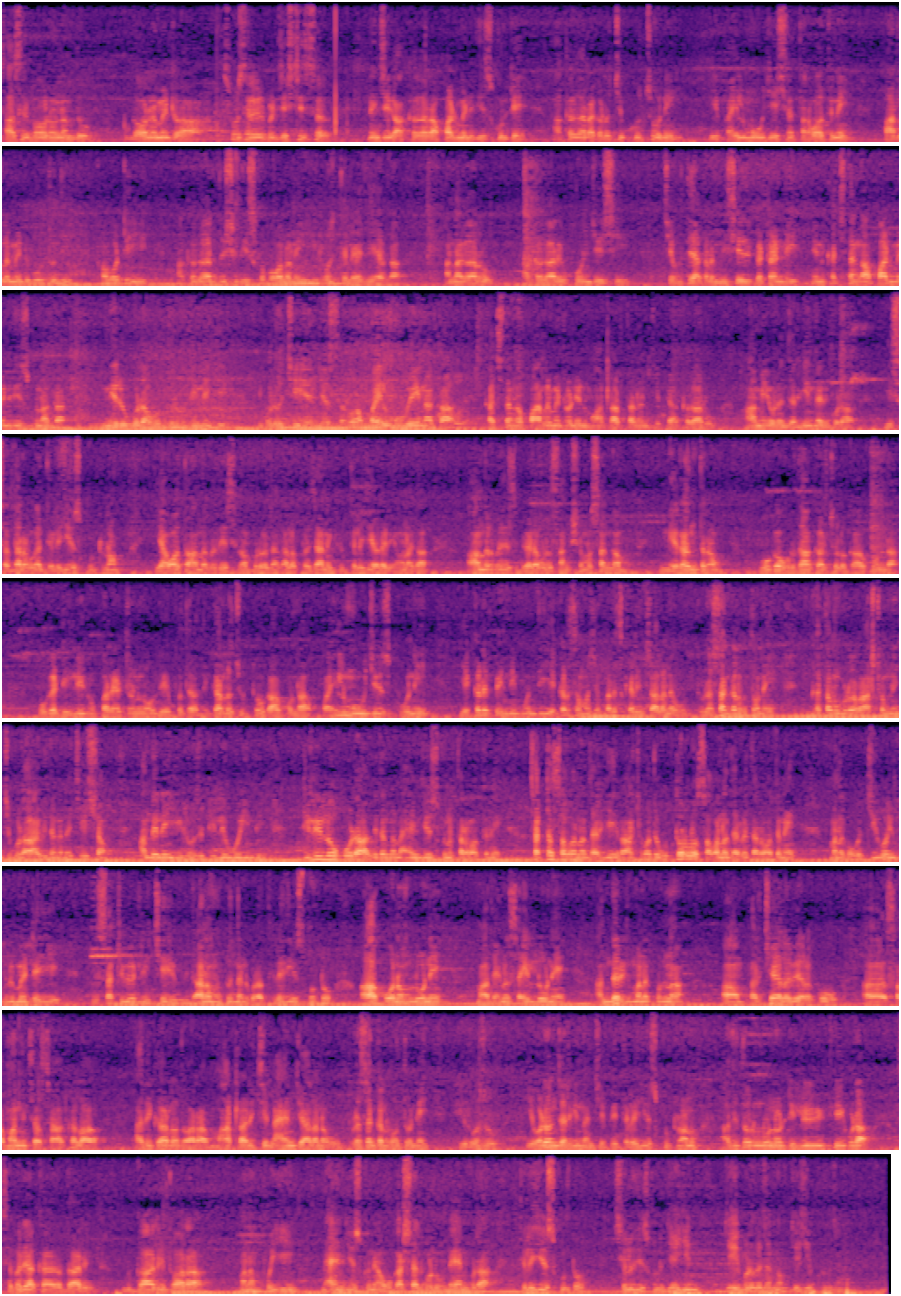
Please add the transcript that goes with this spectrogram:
శాస్త్రి భవనం నందు గవర్నమెంట్ సోషల్ వెల్ఫేర్ జస్టిస్ నుంచి అక్కగారు అపార్ట్మెంట్ తీసుకుంటే అక్కగారు అక్కడ వచ్చి కూర్చొని ఈ ఫైల్ మూవ్ చేసిన తర్వాతనే పార్లమెంట్ పోతుంది. కాబట్టి అక్కగారి దృష్టి తీసుకుపోవాలని ఈరోజు తెలియజేయగా అన్నగారు అక్కగారికి ఫోన్ చేసి చెబితే అక్కడ మెసేజ్ పెట్టండి. నేను ఖచ్చితంగా అపార్ట్మెంట్ తీసుకున్నాక మీరు కూడా వద్దురు ఢిల్లీకి. ఇప్పుడు వచ్చి ఏం చేస్తారు? ఆ ఫైల్ మూవ్ అయినాక ఖచ్చితంగా పార్లమెంట్లో నేను మాట్లాడతానని చెప్పి అక్కగారు హామీ ఇవ్వడం జరిగిందని కూడా ఈ సందర్భంగా తెలియజేసుకుంటున్నాం. యావత్ ఆంధ్రప్రదేశ్లో బుడదంగాల ప్రజానికి తెలియజేయడం ఏమనగా ఆంధ్రప్రదేశ్ బేడబడు సంక్షేమ సంఘం నిరంతరం ఊగ వృధా ఖర్చులు కాకుండా ఒక ఢిల్లీకి పర్యటనలో లేకపోతే అధికారుల చుట్టూ కాకుండా ఫైల్ మూవ్ చేసుకొని ఎక్కడ పెండింగ్ ఉంది ఎక్కడ సమస్య పరిష్కరించాలనే దృఢ సంకల్పంతోనే గతం కూడా రాష్ట్రం నుంచి కూడా ఆ విధంగానే చేశాం. అందుకనే ఈరోజు ఢిల్లీ పోయింది. ఢిల్లీలో కూడా ఆ విధంగా న్యాయం చేసుకున్న తర్వాతనే చట్ట సవరణ జరిగి రాష్ట్రపతి ఉత్తర్వులో సవరణ జరిగిన తర్వాతనే మనకు ఒక జీవో ఇంప్లిమెంట్ అయ్యి సర్టిఫికేట్లు ఇచ్చే విధానం ఉంటుందని కూడా తెలియజేసుకుంటూ ఆ కోణంలోనే మా దగ్గర శైలిలోనే అందరికి మనకున్న పరిచయాల మేరకు సంబంధించిన శాఖల అధికారుల ద్వారా మాట్లాడించి న్యాయం చేయాలన్న దృఢ సంకల్పంతోనే ఈరోజు ఇవ్వడం జరిగిందని చెప్పి తెలియజేసుకుంటున్నాను. అతి త్వరలోనూ ఢిల్లీకి కూడా శబరి అక్క దారి గారి ద్వారా మనం పోయి న్యాయం చేసుకునే అవకాశాలు కూడా ఉన్నాయని కూడా తెలియజేసుకుంటూ సెలవు తీసుకుంటూ జై హింద్ జై బుడగ జంగం జై జై బుడగ జంగం.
